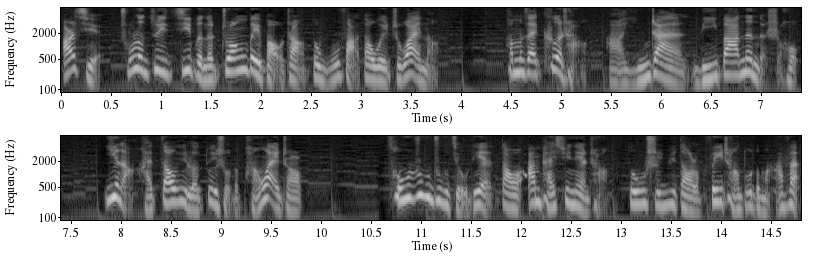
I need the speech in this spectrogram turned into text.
而且，除了最基本的装备保障都无法到位之外呢，他们在客场啊迎战黎巴嫩的时候，伊朗还遭遇了对手的盘外招，从入住酒店到安排训练场，都是遇到了非常多的麻烦。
